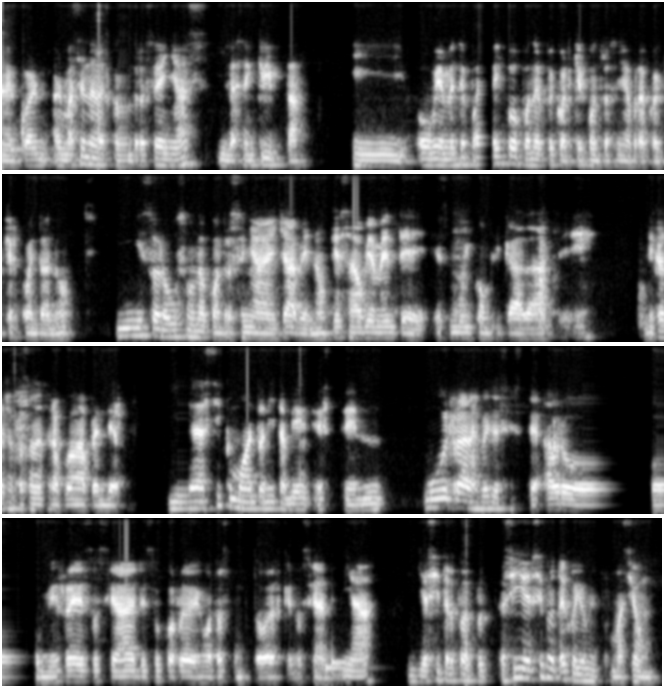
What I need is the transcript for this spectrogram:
en el cual almacena las contraseñas y las encripta. Y obviamente pues, ahí puedo poner cualquier contraseña para cualquier cuenta, ¿no? Y solo uso una contraseña de llave, ¿no? Que esa obviamente es muy complicada de, de que otras personas se la puedan aprender. Y así como Anthony también, este, muy raras veces este, abro mis redes sociales o correo en otras computadoras que no sean mía. Y así trato así, así protejo yo mi información,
